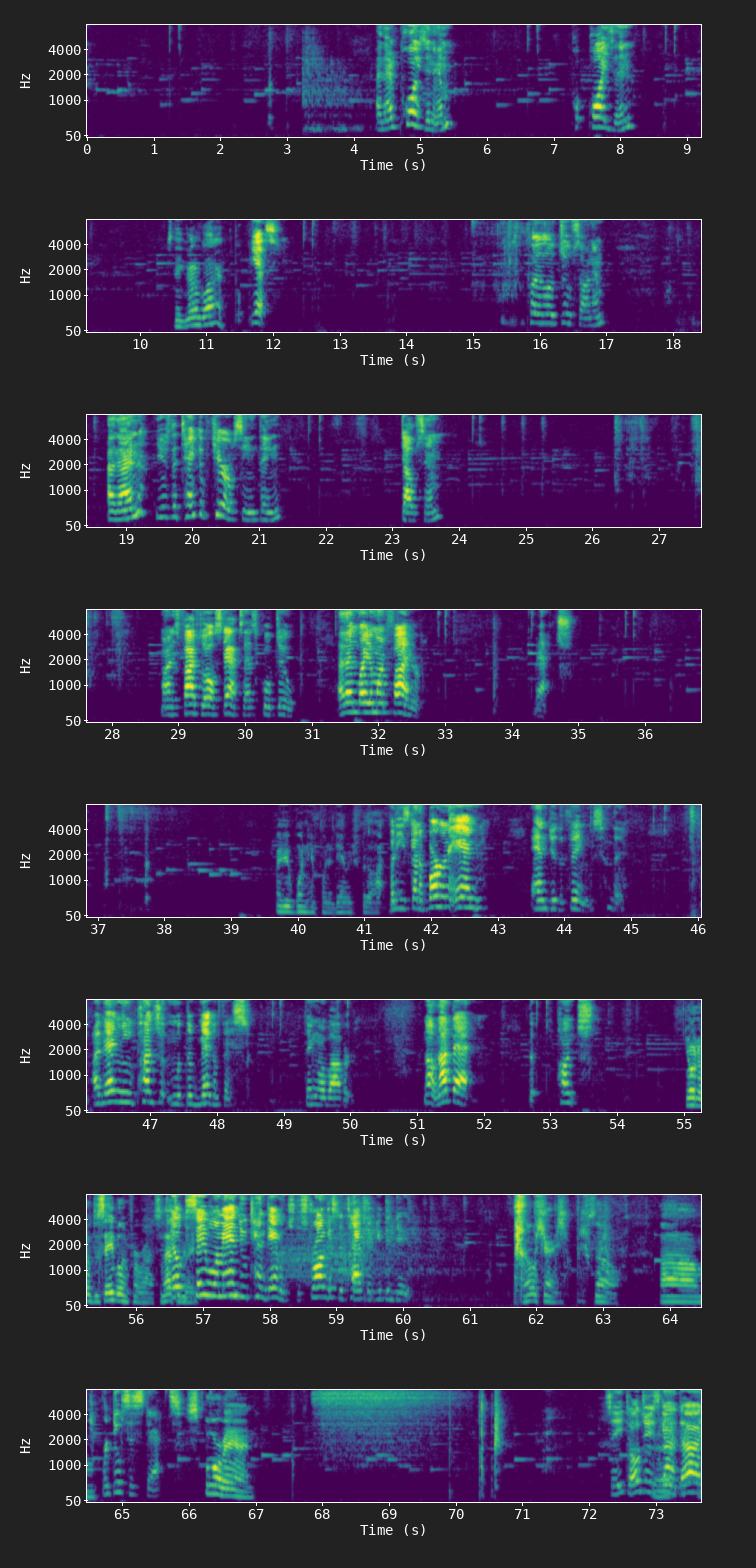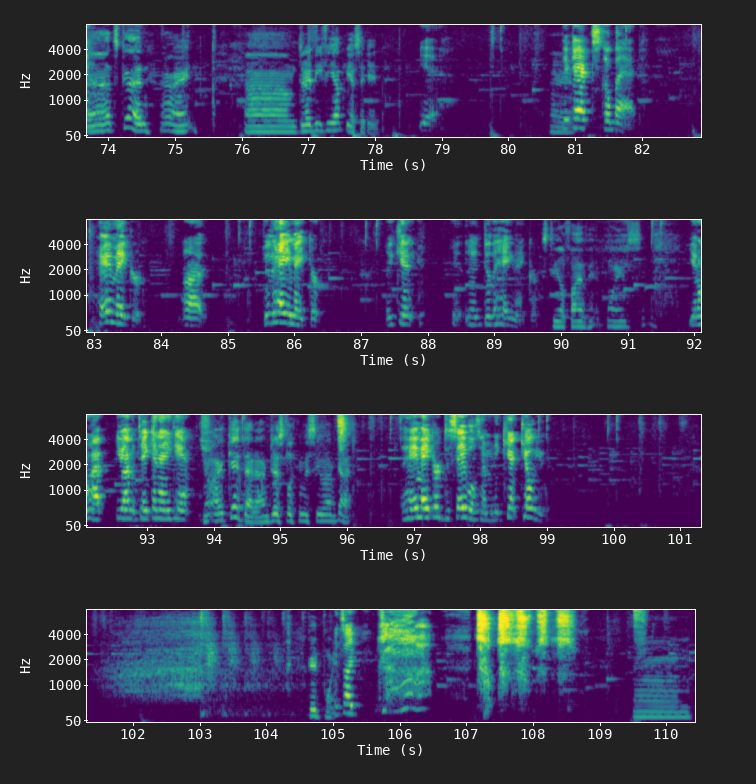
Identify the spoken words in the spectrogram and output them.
And then poison him. Po- poison. Snake venom bladder. Po- yes. Put a little juice on him. And then use the tank of kerosene thing. Douse him. Minus five to all stats, that's cool too. And then light him on fire. Match. I did one hit point of damage for the hot. But he's gonna burn and and do the things. The, and then you punch him with the mega fist thingamabobber. No, not that. The punch. Oh no, disable him for a round. So that's It'll disable idea. him and do 10 damage. The strongest attack that you can do. Okay, so. Um, Reduces stats. Spore Man. See, told you he's uh, gonna die. Yeah, that's good. Alright. Um, did I beef you up? Yes, I did. Yeah. Right. Pickaxe still bad. Haymaker. Alright. Do the haymaker. You can't uh, do the haymaker. Steal five hit points. You don't have you haven't taken any damage. No, I get that. I'm just looking to see what I've got. The haymaker disables him and he can't kill you. Good point. It's like Um,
